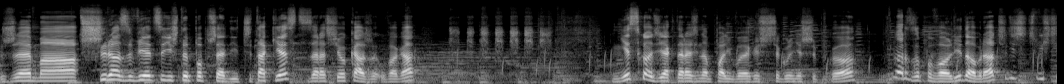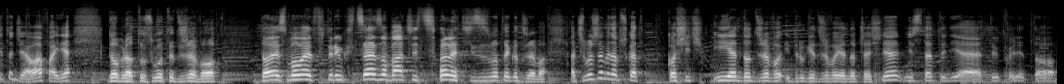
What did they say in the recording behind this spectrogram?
że ma 3 razy więcej niż ten poprzedni. Czy tak jest? Zaraz się okaże. Uwaga. Nie schodzi jak na razie nam paliwo jakoś szczególnie szybko. Bardzo powoli, dobra, czyli rzeczywiście to działa, fajnie. Dobra, to złote drzewo. To jest moment, w którym chcę zobaczyć, co leci ze złotego drzewa. A czy możemy na przykład kosić i jedno drzewo, i drugie drzewo jednocześnie? Niestety nie, tylko nie to.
